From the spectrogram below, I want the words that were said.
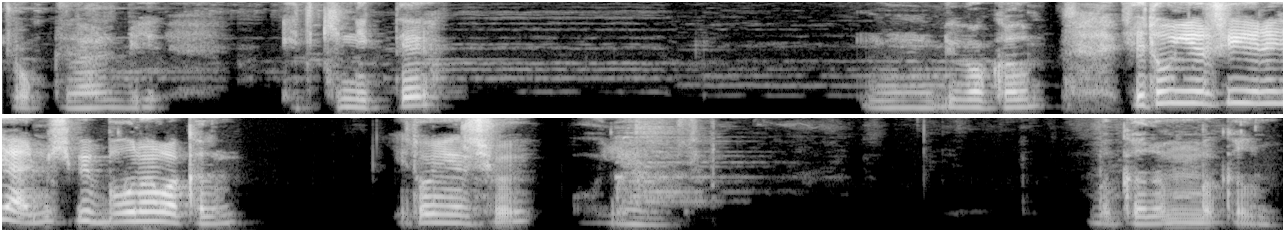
Çok güzel bir etkinlikte. Hmm, Bir bakalım. Jeton yarışı yeni gelmiş. Bir buna bakalım. Jeton yarışı oynayalım. Bakalım bakalım.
